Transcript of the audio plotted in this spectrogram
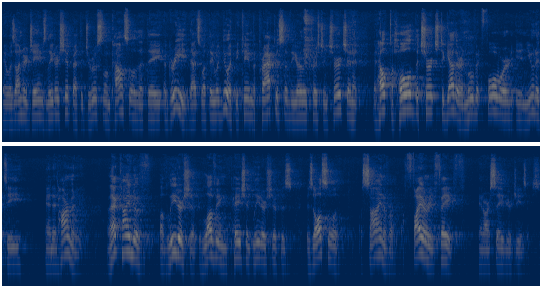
it was under James' leadership at the Jerusalem Council that they agreed that's what they would do. It became the practice of the early Christian church, and it, it helped to hold the church together and move it forward in unity and in harmony. And that kind of, of leadership, loving, patient leadership, is, is also a, a sign of a, a fiery faith in our Savior Jesus.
